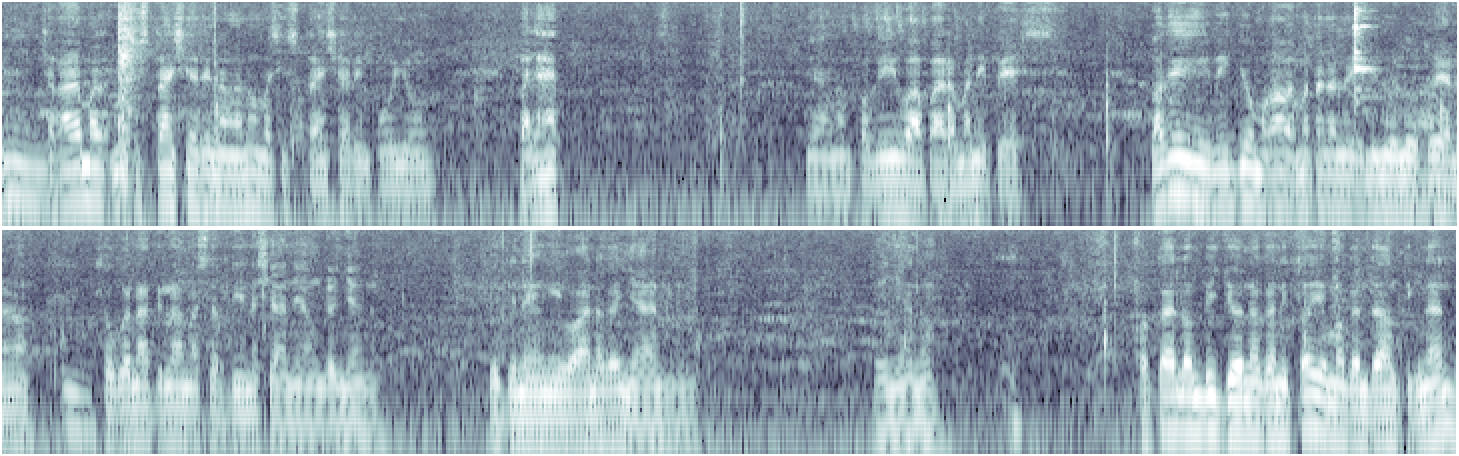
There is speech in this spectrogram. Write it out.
Mm. Tsaka ma- masustansya rin ang ano, masustansya rin po yung balat. Yan, ang pag-iwa para manipis. Bagay, medyo maka, matagal na linuluto yan, ano? Mm. So, natin lang na sardinas yan, yung ganyan. Pwede na yung iwa na ganyan. Ganyan, no? Pagka long video na ganito, yung maganda ang tingnan,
